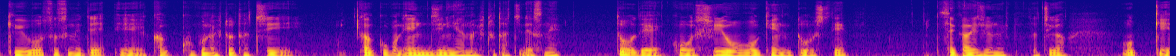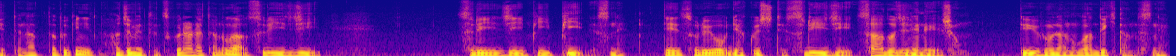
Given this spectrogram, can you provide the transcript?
究を進めて、えー、各国の人たち各国のエンジニアの人たちですね。とでこう使用を検討して世界中の人たちが OK ってなった時に初めて作られたのが 3G 3GPP ですね。でそれを略して 3G サードジェネレーションっていう風なのができたんですね。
